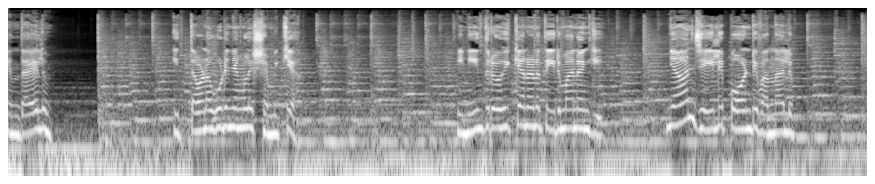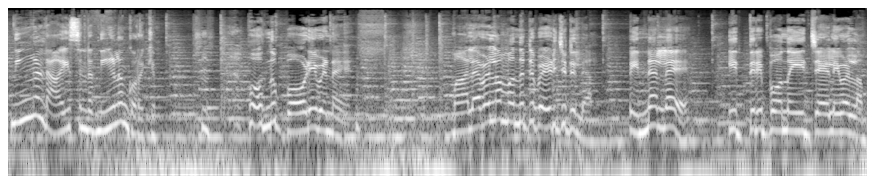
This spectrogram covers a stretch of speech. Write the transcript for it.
എന്തായാലും ഇത്തവണ കൂടി ഞങ്ങൾ ക്ഷമിക്കുക ഇനിയും ദ്രോഹിക്കാനാണ് തീരുമാനമെങ്കിൽ ഞാൻ ജയിലിൽ പോകേണ്ടി വന്നാലും നിങ്ങളുടെ ആയുസിന്റെ നീളം കുറയ്ക്കും. ഒന്ന് പോടി പെണ്ണേ. മലവെള്ളം വന്നിട്ട് പേടിച്ചിട്ടില്ല. പിന്നല്ലേ ഇത്തിരി പോന്ന ഈ ചെളിവെള്ളം.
